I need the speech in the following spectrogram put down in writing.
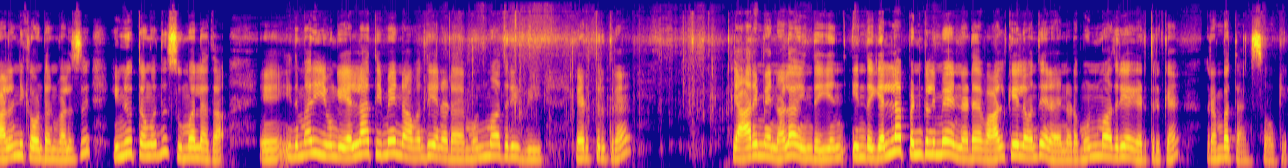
பழனி கவுண்டன் வலசு. இன்னொருத்தவங்க வந்து சுமலதா. தான் இது மாதிரி இவங்க எல்லாத்தையுமே நான் வந்து என்னோடய முன்மாதிரி எடுத்திருக்கிறேன். யாருமே என்னால் இந்த இந்த எல்லா பெண்களுமே என்னோடய வாழ்க்கையில் வந்து நான் என்னோட முன்மாதிரியாக எடுத்திருக்கேன். ரொம்ப தேங்க்ஸ் ஓகே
